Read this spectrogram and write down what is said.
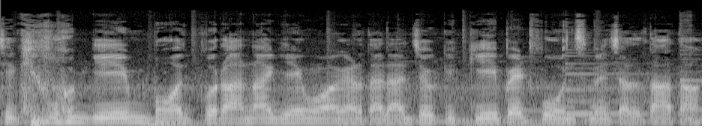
ठीक है, वो गेम बहुत पुराना गेम हुआ करता था, जो कि कीपैड फ़ोन्स में चलता था।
